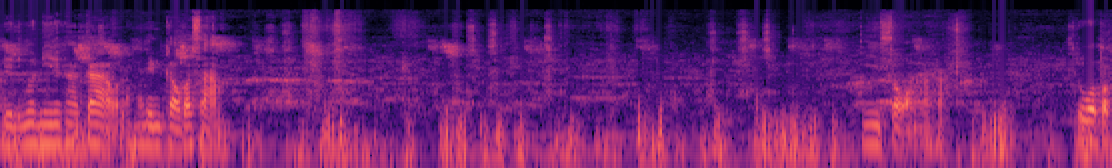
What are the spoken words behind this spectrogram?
เด่นงวันนี้นะคะเก้านะคะเด่นเก่าก็สามมีสองนะคะ ตัวประ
